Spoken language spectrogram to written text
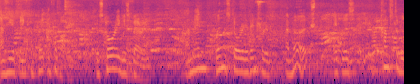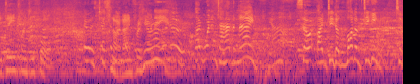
and he had been completely forgotten. the story was buried. And then when the story eventually emerged, it was Constable D24. It was just That's no another- name for a hero. No, I wanted him to have a name. Yeah. So I did a lot of digging to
